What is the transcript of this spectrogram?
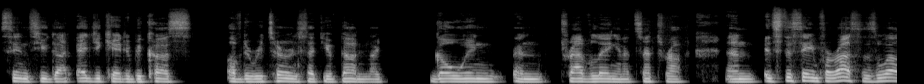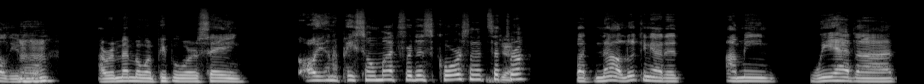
since you got educated because of the returns that you've done, like going and traveling and etc. And it's the same for us as well, you know. Mhm. I remember when people were saying, "Oh, you're gonna pay so much for this course and etc." But now looking at it, I mean, we had a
